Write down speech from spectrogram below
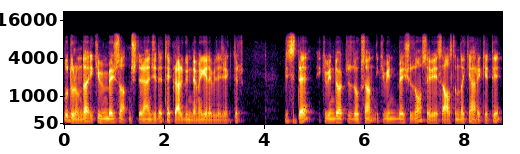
Bu durumda 2560 direnci de tekrar gündeme gelebilecektir. Biz de 2490-2510 seviyesi altındaki hareketi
